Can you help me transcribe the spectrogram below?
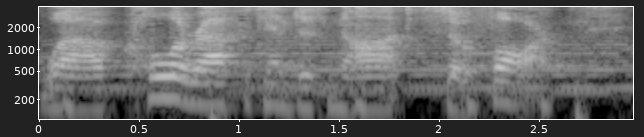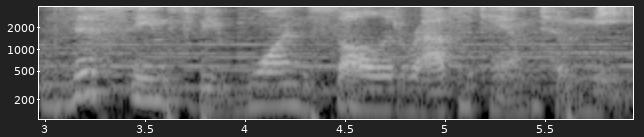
while coluracetam does not so far. This seems to be one solid racetam to me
